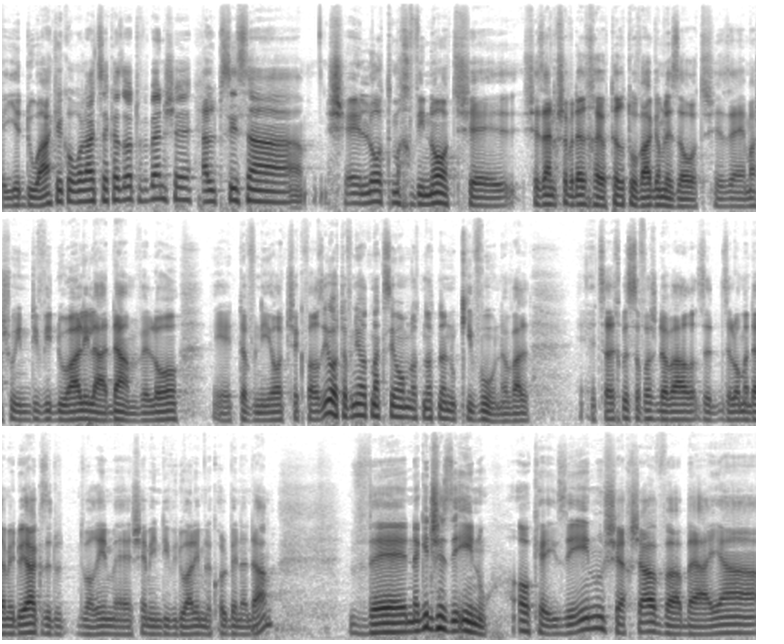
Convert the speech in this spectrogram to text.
ידועה כקורלציה כזאת, ובין שעל בסיס השאלות מכווינות, ש... שזה אני חושב הדרך היותר טובה גם לזהות, שזה משהו אינדיבידואלי לאדם, ולא אה, תבניות שכבר זיהו, תבניות מקסימום נותנות לנו כיוון, אבל אה, צריך בסופו של דבר, זה, זה לא מדע מדויק, זה דברים אה, שהם אינדיבידואליים לכל בן אדם. ונגיד שזיהינו, אוקיי, זיהינו שעכשיו הבעיה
